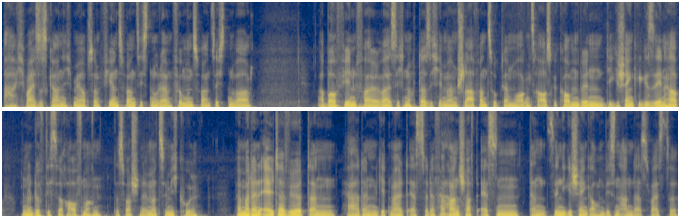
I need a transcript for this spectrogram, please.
ach, ich weiß es gar nicht mehr, ob es am 24. oder am 25. war. Aber auf jeden Fall weiß ich noch, dass ich in meinem Schlafanzug dann morgens rausgekommen bin, die Geschenke gesehen habe und dann durfte ich es auch aufmachen. Das war schon immer ziemlich cool. Wenn man dann älter wird, dann, ja, dann geht man halt erst zu der Verwandtschaft essen, dann sind die Geschenke auch ein bisschen anders, weißt du.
